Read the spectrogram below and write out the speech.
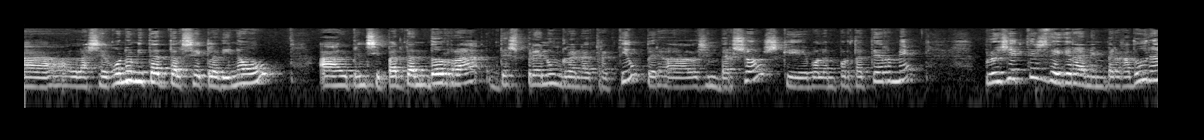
A la segona meitat del segle XIX, el Principat d'Andorra desprèn un gran atractiu per als inversors que volen portar a terme projectes de gran envergadura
